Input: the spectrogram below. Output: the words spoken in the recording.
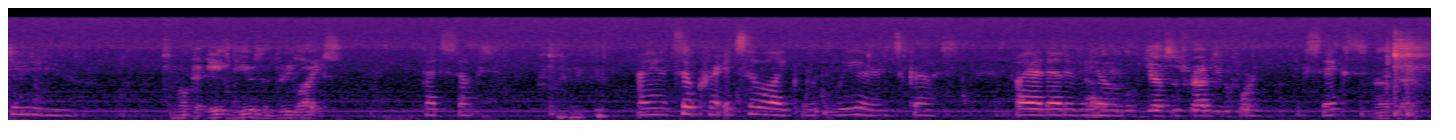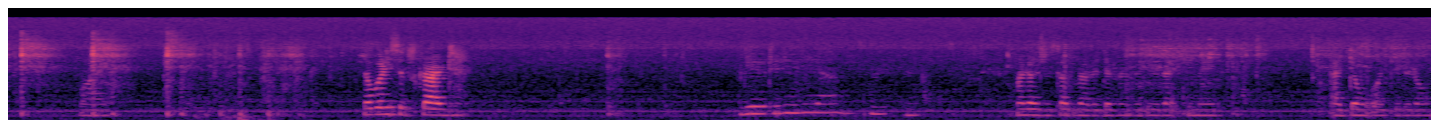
Do do do. I'm up to eight views and three likes. That sucks. I mean, it's so cra- it's so like w- weird. It's gross. Oh yeah, the other How video, many people did you have subscribed to you before? like six. Okay. Why? Nobody subscribed. My guys just talked about a different video that he made. I don't like it at all.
